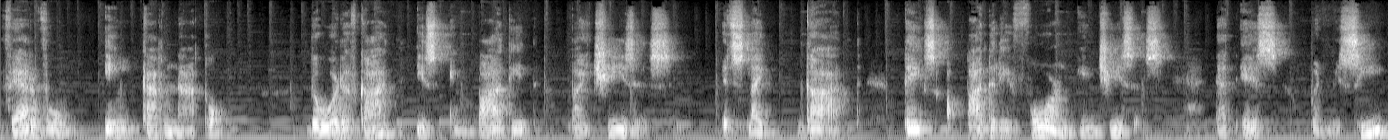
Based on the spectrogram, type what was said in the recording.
Verbum incarnatum. The Word of God is embodied by Jesus. It's like God takes a bodily form in Jesus. That is, when we see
